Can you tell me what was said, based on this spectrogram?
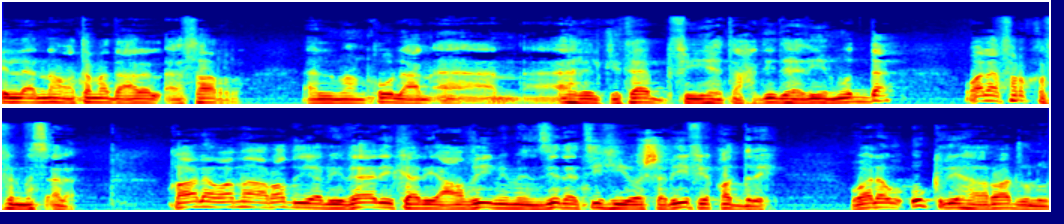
إلا أنه اعتمد على الآثار المنقولة عن أهل الكتاب في تحديد هذه المدة ولا فرق في المسألة. قال وما رضي بذلك لعظيم منزلته وشريف قدره. ولو أكره رجل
